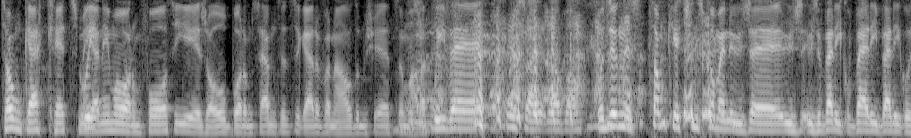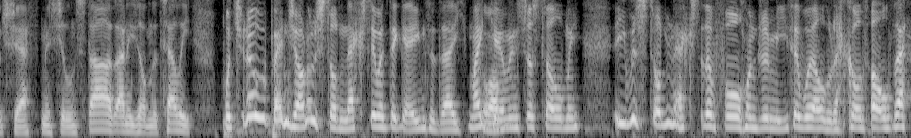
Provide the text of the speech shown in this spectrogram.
Don't get kits me We- anymore. I'm 40 years old, but I'm tempted to get a Wijnaldum shirt tomorrow. We've uh, That's right, Robbo. we're doing this. Tom Kitchin's coming, who's, uh, who's who's a very good, very very good chef, Michelin starred, and he's on the telly. But you know who Ben Jono stood next to at the game today? Mike Go on. Gillens just told me he was stood next to the 400 meter world record holder.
